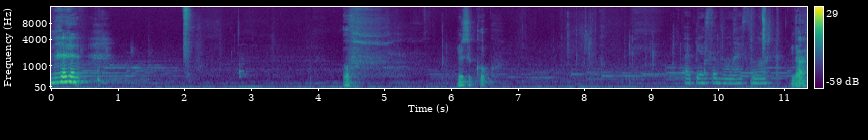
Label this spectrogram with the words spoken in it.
Оф. Не за колко. Това е пиеста 12-та нощ. Да.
